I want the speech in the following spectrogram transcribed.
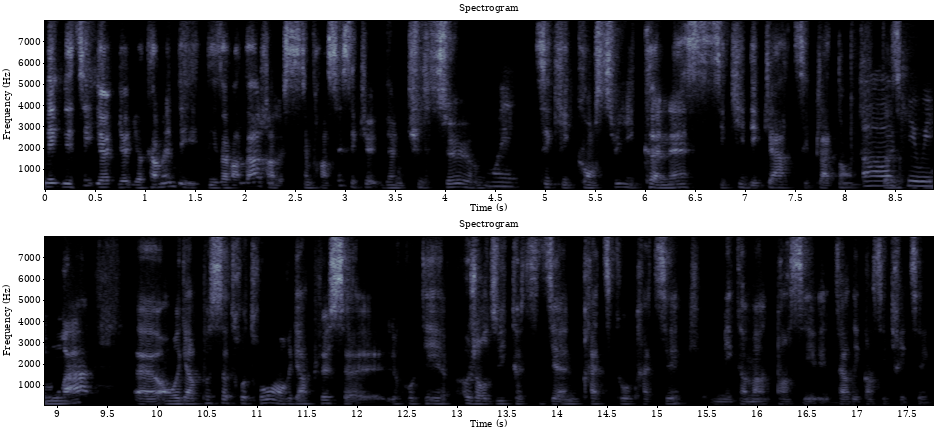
mais, tu sais, il y, a quand même des, avantages dans le système français, c'est qu'il y a une culture qui est construite, ils connaissent c'est qui Descartes, c'est Platon. Ah, ok, oui. Moi, euh, on ne regarde pas ça trop trop, on regarde plus euh, le côté aujourd'hui quotidien, pratico-pratique, mais comment penser, faire des pensées critiques.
